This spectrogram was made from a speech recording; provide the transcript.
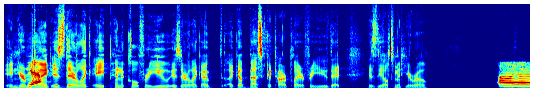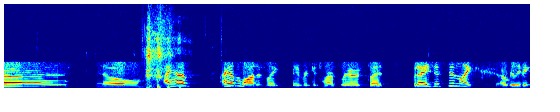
In your Yeah. mind, is there like a pinnacle for you? Is there like a like a best guitar player for you that is the ultimate hero? Uh, no. I have I have a lot of like favorite guitar players, but but I just am like a really big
